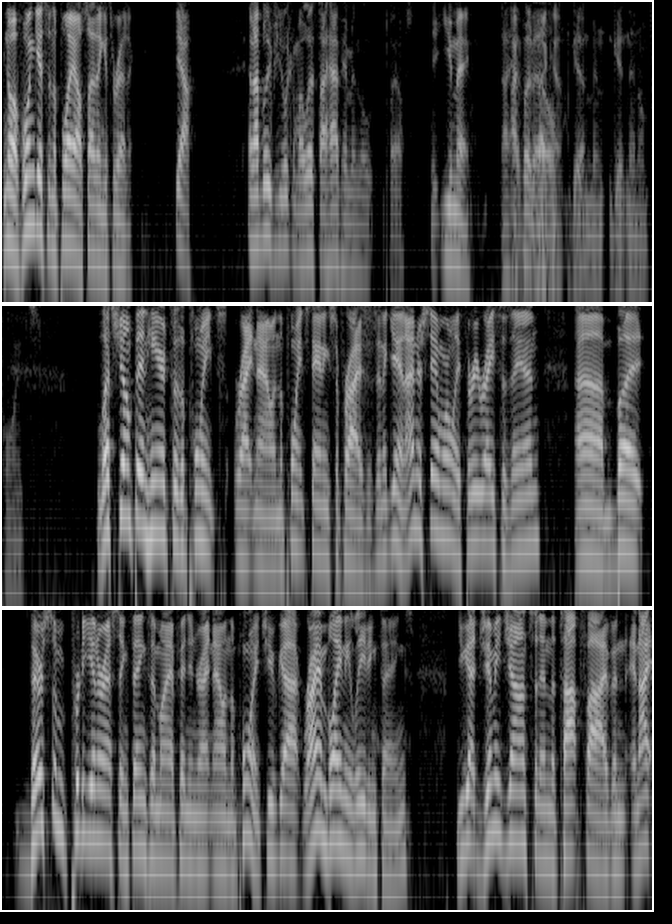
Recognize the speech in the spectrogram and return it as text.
no. If one gets in the playoffs, I think it's Reddick. Yeah. And I believe if you look at my list, I have him in the playoffs. You may. I have put it back Bell up, getting in, getting in on points. Let's jump in here to the points right now and the point standing surprises. And again, I understand we're only three races in, um, but there's some pretty interesting things, in my opinion, right now in the points. You've got Ryan Blaney leading things. You got Jimmie Johnson in the top five, and and I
